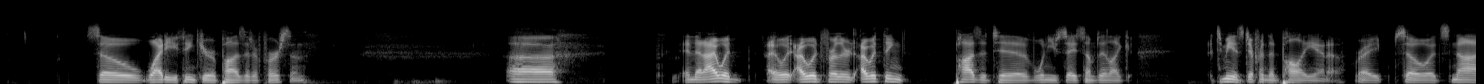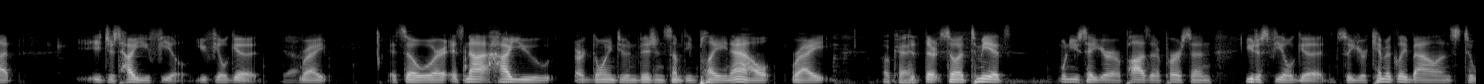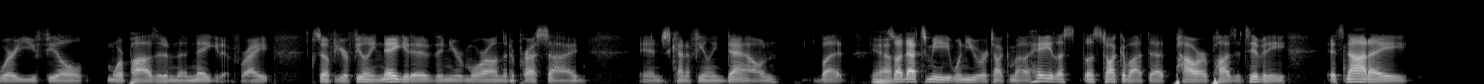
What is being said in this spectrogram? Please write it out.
So why do you think you're a positive person? Uh, And then I would I would I would further I would think positive when you say something like to me it's different than Pollyanna, right? So it's not it's just how you feel. You feel good, yeah. right? It's so where it's not how you are going to envision something playing out, right? Okay. There- so to me, it's when you say you're a positive person, you just feel good. So you're chemically balanced to where you feel more positive than negative, right? So if you're feeling negative, then you're more on the depressed side and just kind of feeling down. But Yeah. so that to me, when you were talking about, hey, let's let's talk about that power of positivity, it's not a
